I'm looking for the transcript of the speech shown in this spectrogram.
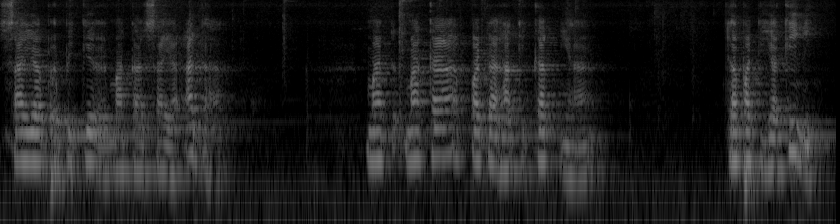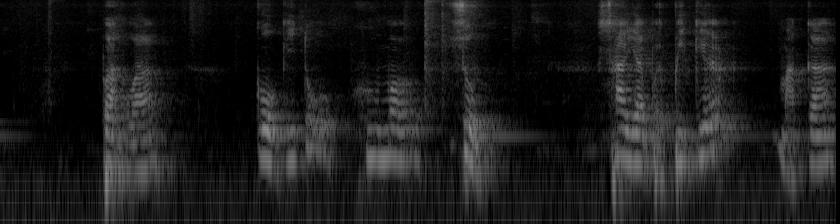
saya berpikir maka saya ada, maka pada hakikatnya dapat diyakini bahwa cogito humor sum. Saya berpikir maka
